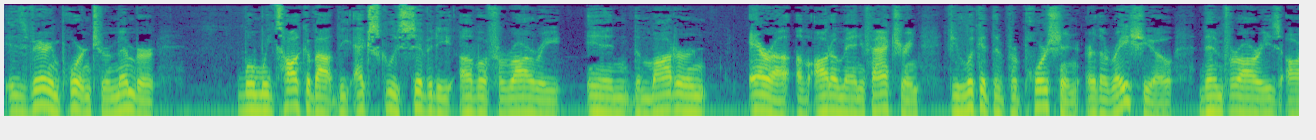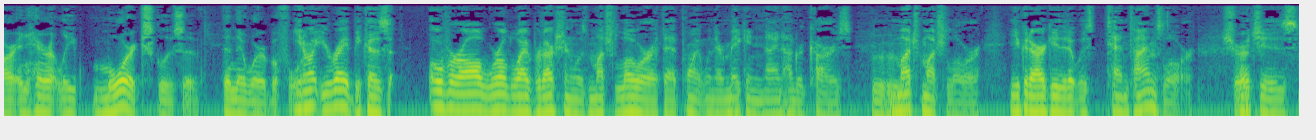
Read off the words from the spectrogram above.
is very important to remember when we talk about the exclusivity of a Ferrari in the modern era of auto manufacturing, if you look at the proportion or the ratio, then Ferraris are inherently more exclusive than they were before. You know what? You're right because overall worldwide production was much lower at that point when they were making 900 cars, Mm-hmm. much much lower. You could argue that it was 10 times lower, Sure. which is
